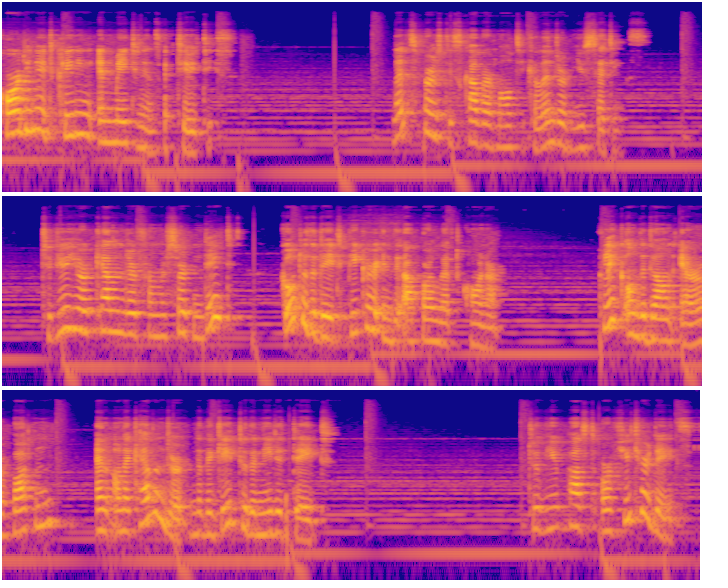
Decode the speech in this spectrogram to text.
coordinate cleaning and maintenance activities. Let's first discover multi-calendar view settings. To view your calendar from a certain date, go to the date picker in the upper left corner. Click on the down arrow button and on a calendar navigate to the needed date. To view past or future dates,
